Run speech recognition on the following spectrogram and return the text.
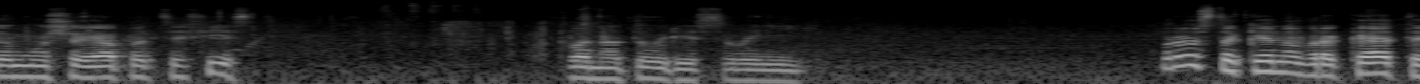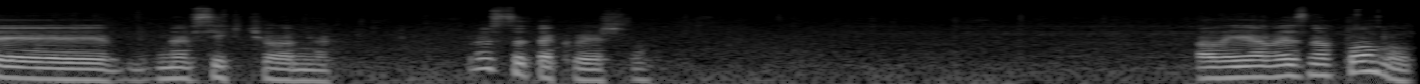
Тому що я пацифіст. По натурі своїй. Просто кинув ракети на всіх чорних. Просто так вийшло. Але я визнав помилку.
